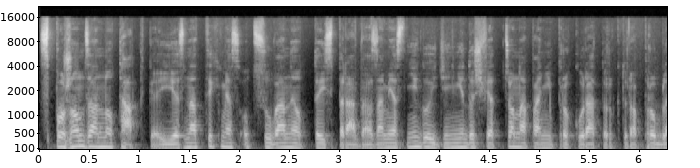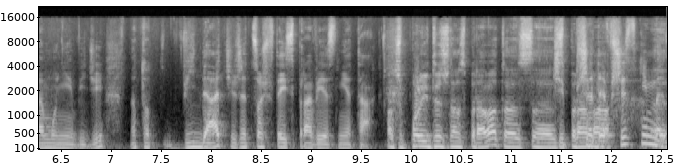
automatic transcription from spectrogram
sporządza notatkę i jest natychmiast odsuwany od tej sprawy, a zamiast niego idzie niedoświadczona pani prokurator, która problemu nie widzi, no to widać, że coś w tej sprawie jest nie tak. A czy polityczna sprawa? To jest e, Czy sprawa przede wszystkim- e,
